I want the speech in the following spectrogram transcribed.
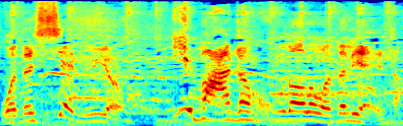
我的现女友一巴掌呼到了我的脸上。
